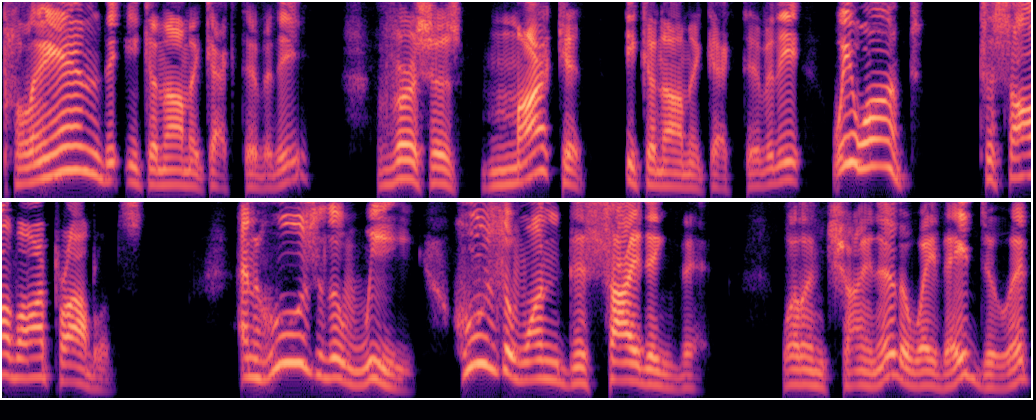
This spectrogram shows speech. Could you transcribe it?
planned economic activity versus market economic activity we want to solve our problems. And who's the we? Who's the one deciding this? Well, in China, the way they do it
